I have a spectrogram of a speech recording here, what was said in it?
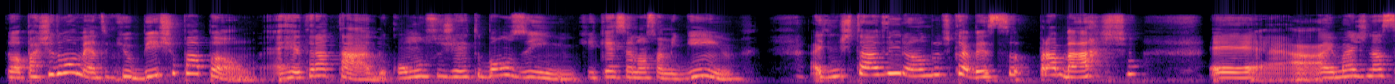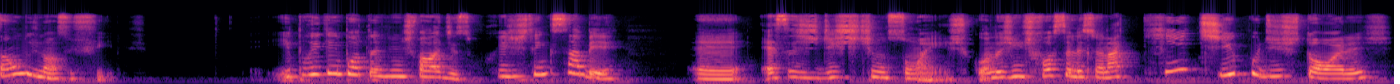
Então, a partir do momento que o bicho-papão é retratado como um sujeito bonzinho, que quer ser nosso amiguinho, a gente está virando de cabeça para baixo é, a, imaginação dos nossos filhos. E por que, que é importante a gente falar disso? Porque a gente tem que saber é, essas distinções. Quando a gente for selecionar que tipo de histórias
